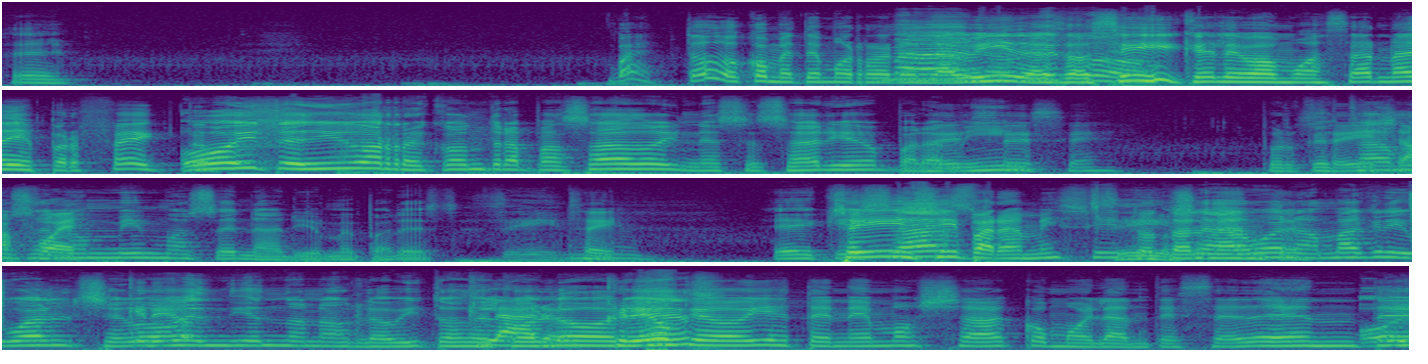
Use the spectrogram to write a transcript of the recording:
Sí. Bueno, todos cometemos errores en la vida, es así. ¿Qué le vamos a hacer? Nadie es perfecto. Hoy te digo recontrapasado y necesario para Sí, mí, sí, sí. porque Sí, estábamos en un mismo escenario, me parece. Sí. Sí. Eh, Sí, quizás- sí, para mí sí, Sí. O totalmente. sea, bueno, Macri igual llegó Creo- vendiéndonos globitos de claro, colores. creo que hoy tenemos ya como el antecedente. Hoy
